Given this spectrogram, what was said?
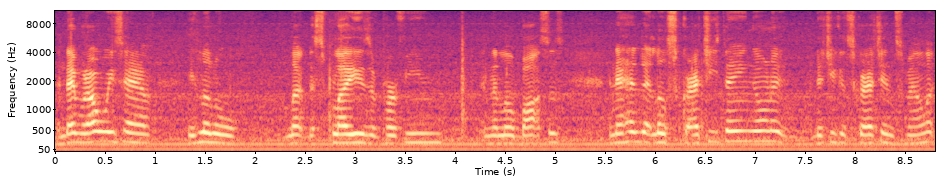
and they would always have these little like displays of perfume in the little boxes, and they had that little scratchy thing on it that you could scratch it and smell it.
